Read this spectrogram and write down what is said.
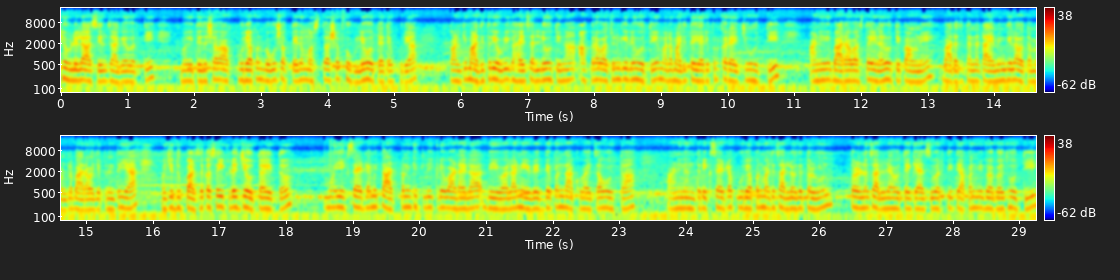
ठेवलेला असेल जाग्यावरती मग इथे जशा पुऱ्या पण बघू शकते तर मस्त अशा फुगल्या होत्या त्या पुऱ्या. कारण की माझी तर एवढी घाई चालली होती ना अकरा वाजून गेले होते. मला माझी तयारी पण करायची होती. आणि बारा वाजता येणार होते पाहुणे. बाराचा त्यांना टायमिंग दिला होता. म्हटलं बारा वाजेपर्यंत या. म्हणजे दुपारचं कसं इकडे जेवता येतं. मग एक साईडला मी ताट पण घेतली. इकडे वाढायला देवाला नैवेद्य पण दाखवायचा होता. आणि नंतर एक साईडला पुऱ्या पण माझ्या चालल्या होत्या तळून. तळणं चालल्या होत्या गॅसवरती. त्या पण मी बघत होती.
